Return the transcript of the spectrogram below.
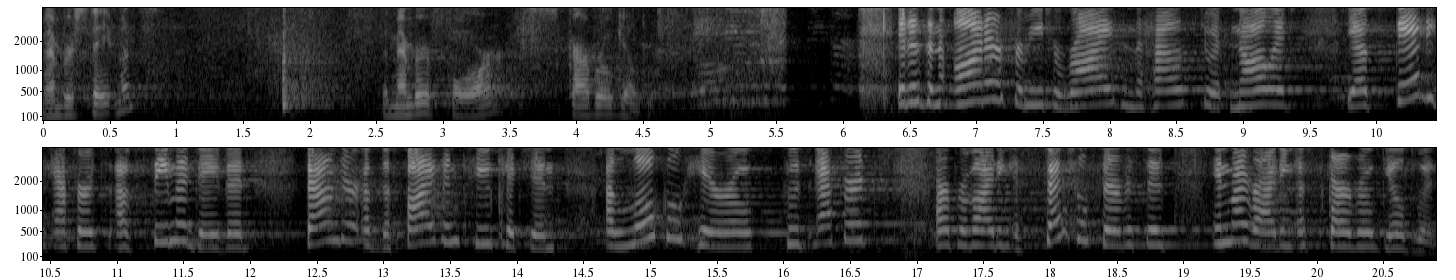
Member statements. The member for Scarborough-Guildwood. It is an honour for me to rise in the House to acknowledge the outstanding efforts of Seema David, founder of the 5 and 2 Kitchens, a local hero whose efforts are providing essential services in my riding of Scarborough-Guildwood.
